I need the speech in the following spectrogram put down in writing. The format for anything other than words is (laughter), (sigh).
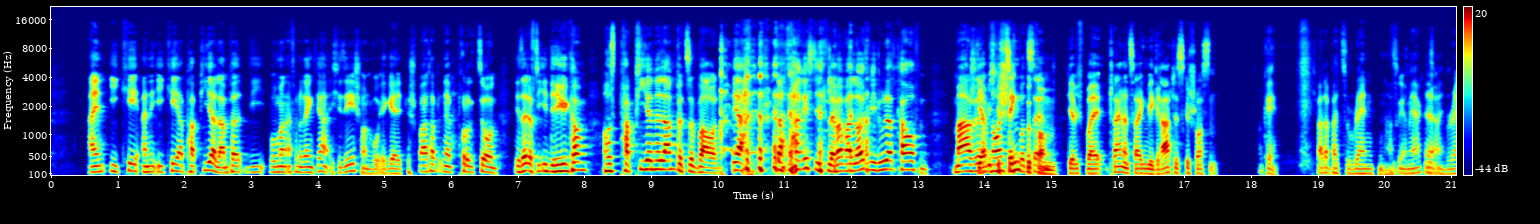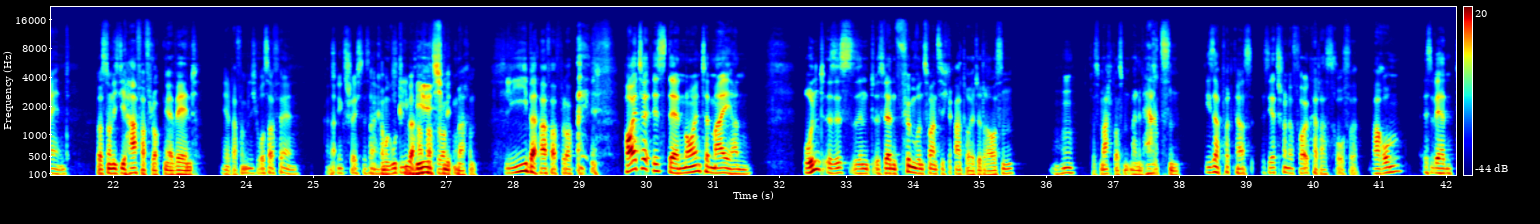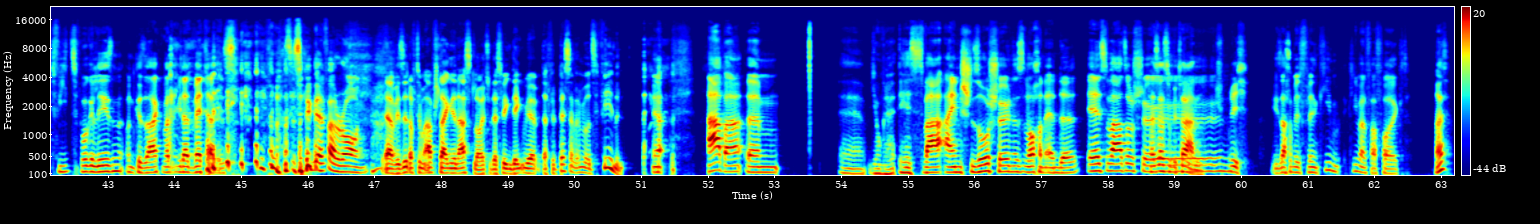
Ein Ikea, eine Ikea Papierlampe, die, wo man einfach nur denkt, ja, ich sehe schon, wo ihr Geld gespart habt in der Produktion. Ihr seid auf die Idee gekommen, aus Papier eine Lampe zu bauen. Ja, (laughs) das war richtig clever, weil Leute wie du das kaufen. Marge die habe ich 90 geschenkt bekommen. Die habe ich bei Kleinanzeigen mir gratis geschossen. Okay. Ich war dabei zu ranten. Hast du gemerkt? Das Ja. war ein Rant. Du hast noch nicht die Haferflocken erwähnt. Ja, davon bin ich großer Fan. Kann ich nichts Schlechtes sagen. Da kann man gut Milch mitmachen. Ich liebe Haferflocken. (laughs) Heute ist der 9. Mai, Jan. Und es, ist, sind, es werden 25 Grad heute draußen. Mhm. Das macht was mit meinem Herzen. Dieser Podcast ist jetzt schon eine Vollkatastrophe. Warum? Es werden Tweets vorgelesen und gesagt, was, wie das Wetter ist. (laughs) Das ist irgendwie einfach wrong. Ja, wir sind auf dem absteigenden Ast, Leute. Deswegen denken wir, das wird besser, wenn wir uns filmen. Ja. Aber, ähm, äh, Junge, es war ein so schönes Wochenende. Es war so schön. Was hast du getan? Sprich. Die Sache mit Flynn Klim Kliman verfolgt. Was?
